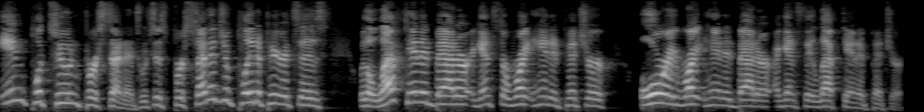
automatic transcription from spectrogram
in platoon percentage, which is percentage of plate appearances with a left handed batter against a right handed pitcher or a right handed batter against a left handed pitcher.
